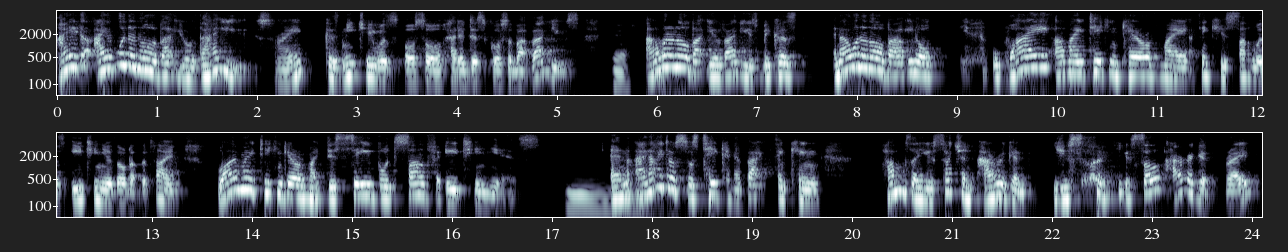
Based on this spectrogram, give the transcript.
I I want to know about your values, right? Because Nietzsche was also had a discourse about values. Yes. I want to know about your values because, and I want to know about you know." Why am I taking care of my? I think his son was 18 years old at the time. Why am I taking care of my disabled son for 18 years? Mm. And and I just was taken aback, thinking, Hamza, you're such an arrogant. You're so you're so arrogant, right?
